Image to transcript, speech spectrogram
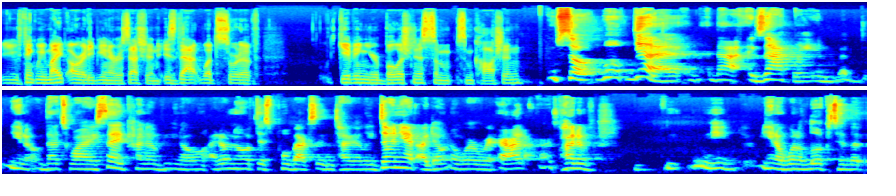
you think we might already be in a recession is that what's sort of giving your bullishness some some caution? So, well, yeah, that exactly. And, you know, that's why I said kind of, you know, I don't know if this pullback's entirely done yet. I don't know where we're at. I kind of need you know want to look to the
